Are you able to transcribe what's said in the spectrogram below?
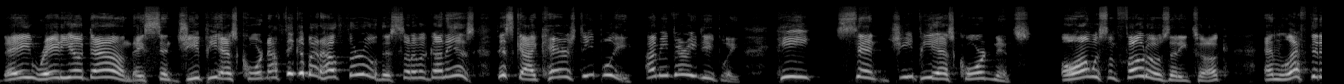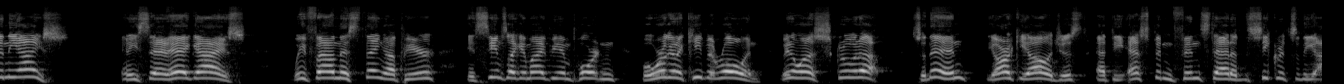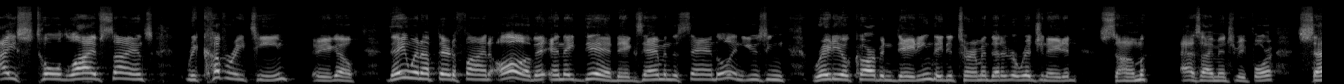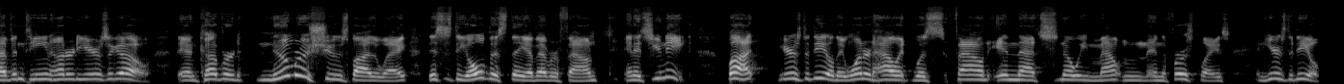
they radioed down. They sent GPS cord. Now think about how thorough this son of a gun is. This guy cares deeply. I mean, very deeply. He sent GPS coordinates along with some photos that he took and left it in the ice. And he said, Hey guys, we found this thing up here. It seems like it might be important, but we're going to keep it rolling. We don't want to screw it up. So then the archaeologist at the Espen Finstad of the Secrets of the Ice told Live Science recovery team, there you go. They went up there to find all of it, and they did. They examined the sandal, and using radiocarbon dating, they determined that it originated some, as I mentioned before, 1700 years ago. They uncovered numerous shoes, by the way. This is the oldest they have ever found, and it's unique. But here's the deal they wondered how it was found in that snowy mountain in the first place. And here's the deal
